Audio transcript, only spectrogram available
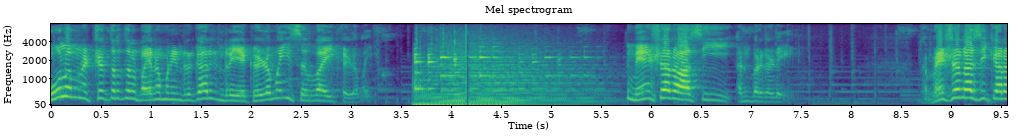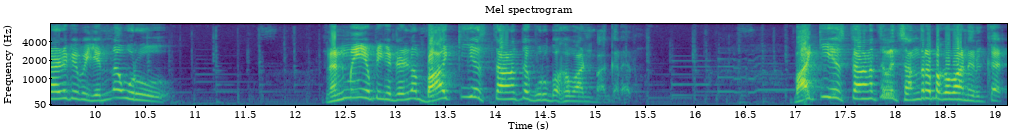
மூலம் நட்சத்திரத்தில் பயணம் பண்ணிட்டு இருக்கார் இன்றைய கிழமை செவ்வாய்க்கிழமை. மேஷராசி அன்பர்களே இந்த மேஷராசிக்காரர்களுக்கு இப்போ என்ன ஒரு நன்மை அப்படிங்கிறதெல்லாம் பாக்கியஸ்தானத்தை குரு பகவான் பார்க்குறார். பாக்கியஸ்தானத்தில் சந்திர பகவான் இருக்கார்.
